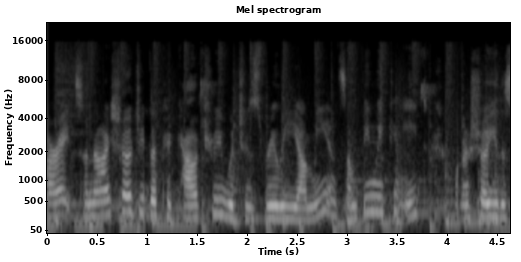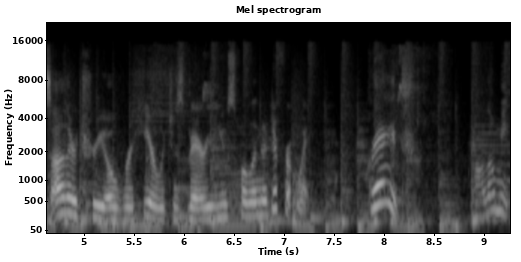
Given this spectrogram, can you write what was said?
All right, so now I showed you the cacao tree, which is really yummy and something we can eat. I want to show you this other tree over here, which is very useful in a different way. Great. Follow me.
